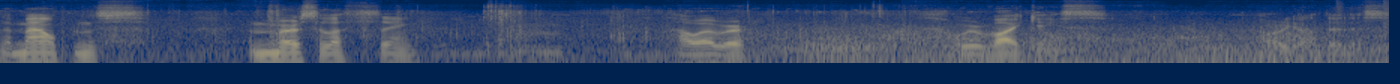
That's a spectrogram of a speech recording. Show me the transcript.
The mountains, a merciless thing. However, we're Vikings. How are we gonna do this?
